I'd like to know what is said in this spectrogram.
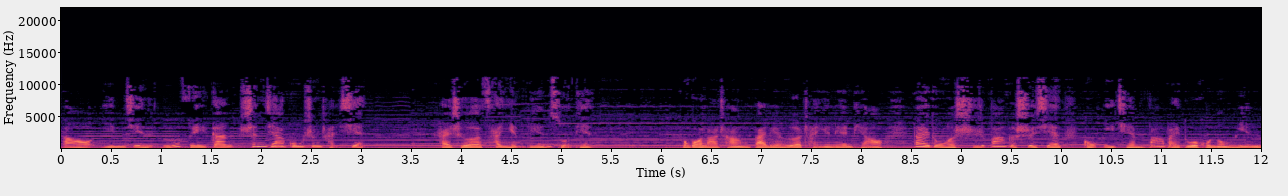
到引进鹅肥干深加工生产线。开设餐饮连锁店，通过拉长白莲鹅产业链条，带动了十八个市县共一千八百多户农民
